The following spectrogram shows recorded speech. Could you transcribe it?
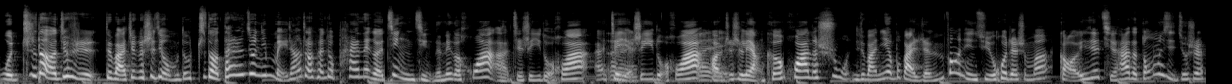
我知道，就是对吧？这个事情我们都知道。但是就你每张照片就拍那个近景的那个花啊，这是一朵花，哎，这也是一朵花啊，这是两棵花的树，你对吧？你也不把人放进去，或者什么搞一些其他的东西，就是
